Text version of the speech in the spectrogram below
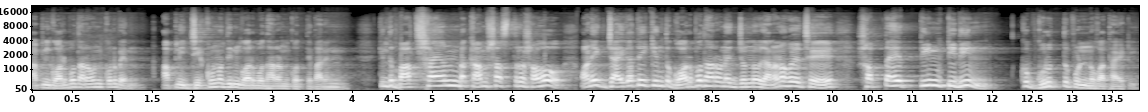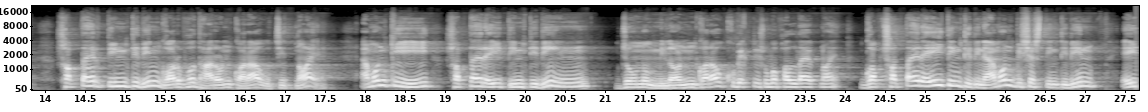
আপনি গর্ভধারণ করবেন? আপনি যে কোনো দিন গর্ভধারণ করতে পারেন। কিন্তু বাদশায়ন বা কামশাস্ত্র সহ অনেক জায়গাতেই কিন্তু গর্ভধারণের জন্য জানানো হয়েছে সপ্তাহে তিনটি দিন। খুব গুরুত্বপূর্ণ কথা এটি। সপ্তাহের তিনটি দিন গর্ভ ধারণ করা উচিত নয়। এমনকি সপ্তাহের এই তিনটি দিন যৌন মিলন করাও খুব একটি শুভ ফলদায়ক নয়। গপ সপ্তাহের এই তিনটি দিন, এমন বিশেষ তিনটি দিন, এই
